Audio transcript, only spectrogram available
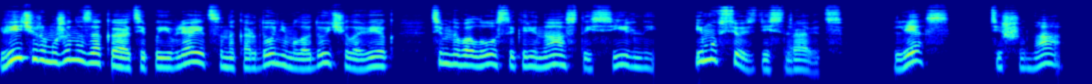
Вечером уже на закате появляется на кордоне молодой человек, темноволосый, коренастый, сильный. Ему все здесь нравится. Лес, тишина,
